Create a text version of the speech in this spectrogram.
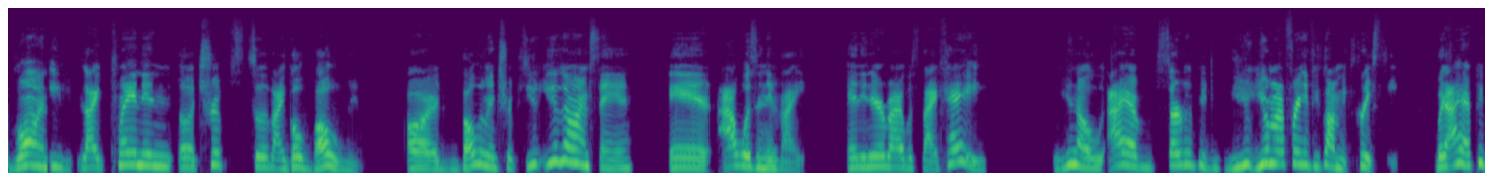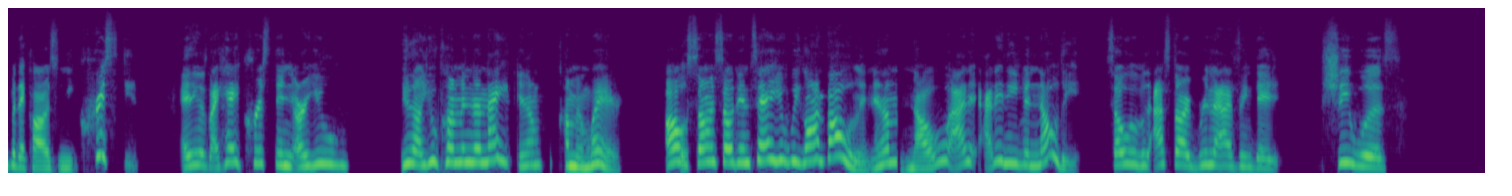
going like planning uh trips to like go bowling or bowling trips. You you know what I'm saying? And I wasn't invited. And then everybody was like, hey, you know, I have certain people. You, you're my friend if you call me Chrissy, but I have people that calls me Kristen. And he was like, "Hey, Kristen, are you, you know, you coming tonight?" And I'm coming where? Oh, so and so didn't tell you we going bowling. And I'm no, I I didn't even know that. So was. I started realizing that she was,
